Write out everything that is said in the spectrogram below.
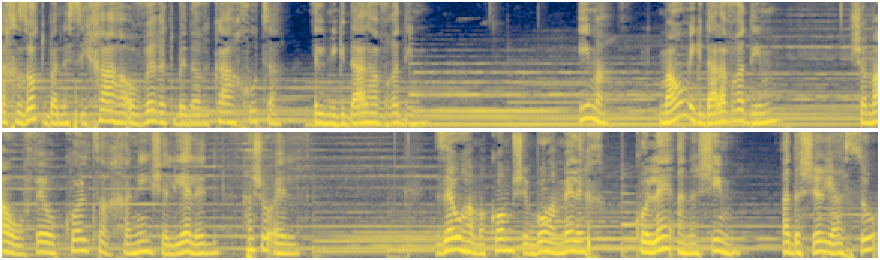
לחזות בנסיכה העוברת בדרכה החוצה אל מגדל הורדים. אמא, מהו מגדל הורדים? שמע אורפאו קול צרכני של ילד השואל. זהו המקום שבו המלך כולא אנשים עד אשר יעשו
